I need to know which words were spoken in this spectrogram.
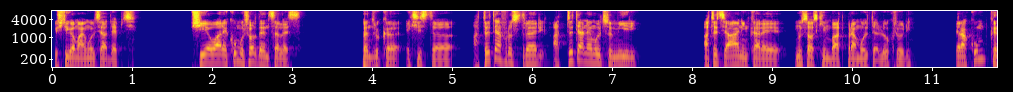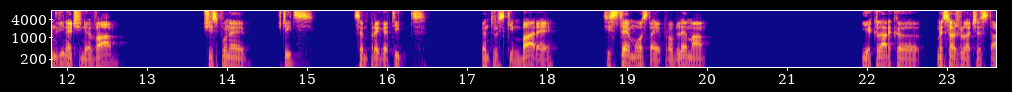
câștigă mai mulți adepți. Și e oarecum ușor de înțeles. Pentru că există atâtea frustrări, atâtea nemulțumiri, atâția ani în care nu s-au schimbat prea multe lucruri, iar acum când vine cineva și spune, știți, sunt pregătit pentru schimbare, sistemul ăsta e problema, e clar că mesajul acesta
